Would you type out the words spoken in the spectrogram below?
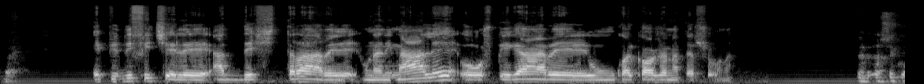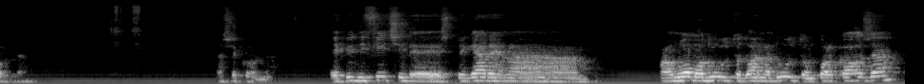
Beh. È più difficile addestrare un animale o spiegare un qualcosa a una persona? La seconda. La seconda. È più difficile spiegare una, a un uomo adulto, donna adulto, un qualcosa,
